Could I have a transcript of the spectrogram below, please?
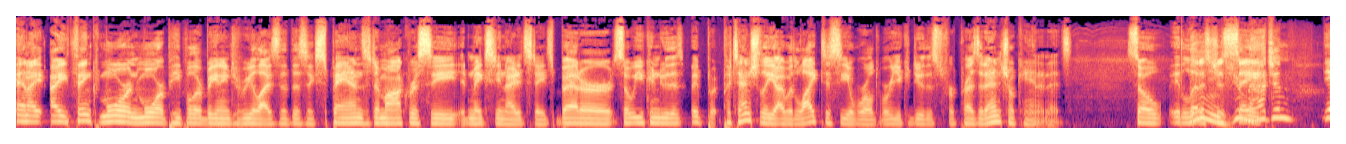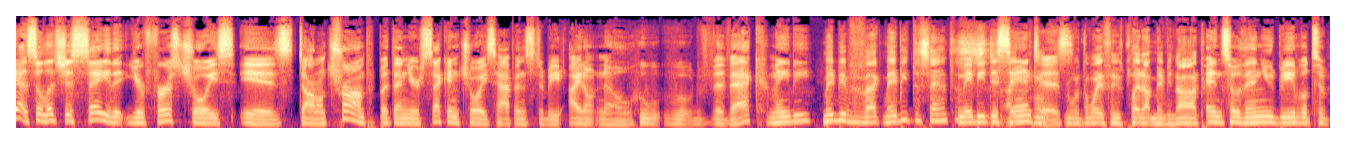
and I, I think more and more people are beginning to realize that this expands democracy. It makes the United States better. So you can do this. It, potentially, I would like to see a world where you could do this for presidential candidates. So it, let us Mm, just say, imagine? Yeah. So let's just say that your first choice is Donald Trump, but then your second choice happens to be I don't know who, who Vivek maybe. Maybe Vivek, maybe DeSantis, Maybe DeSantis. I- with the way things played out, maybe not. And so then you'd be able to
